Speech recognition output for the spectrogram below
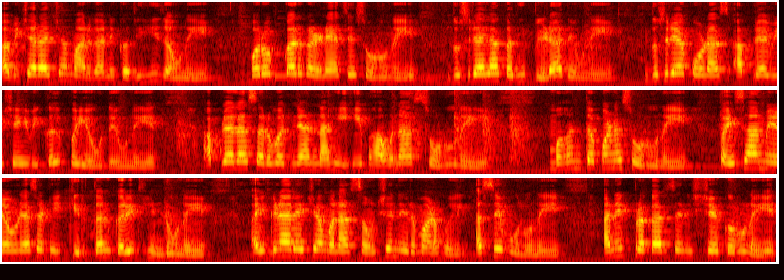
अविचाराच्या मार्गाने कधीही जाऊ नये. परोपकार करण्याचे सोडू नये दुसऱ्याला कधी पीडा देऊ नये दुसऱ्या कोणास आपल्याविषयी विकल्प येऊ देऊ नयेत. आपल्याला सर्व ज्ञान नाही ही भावना सोडू नये. महंतपण सोडू नये. पैसा मिळवण्यासाठी कीर्तन करीत हिंडू नये. ऐकणाऱ्याच्या मनात संशय निर्माण होईल असे बोलू नये. अनेक प्रकारचे निश्चय करू नयेत.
